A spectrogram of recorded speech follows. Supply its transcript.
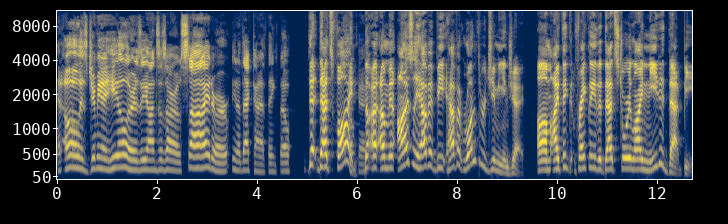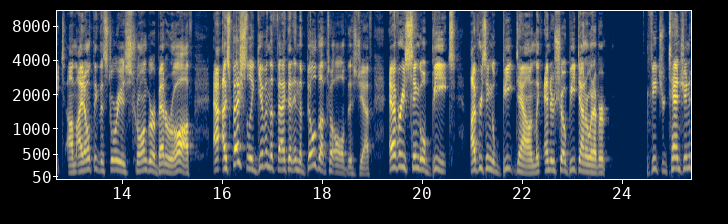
And oh, is Jimmy a heel or is he on Cesaro's side or you know that kind of thing? So Th- that's fine. Okay. No, I, I, mean, honestly, have it be have it run through Jimmy and Jay. Um, I think, frankly, that that storyline needed that beat. Um, I don't think the story is stronger or better off, especially given the fact that in the build up to all of this, Jeff, every single beat, every single beat down, like end of show beat down or whatever, featured tension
